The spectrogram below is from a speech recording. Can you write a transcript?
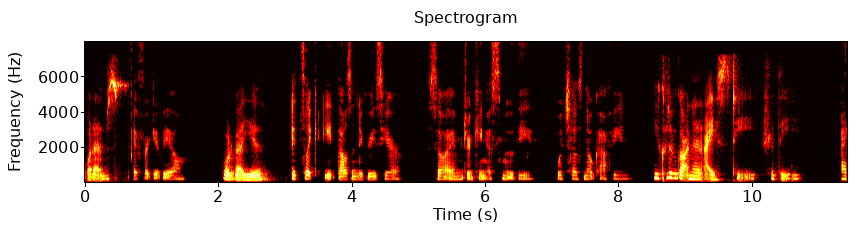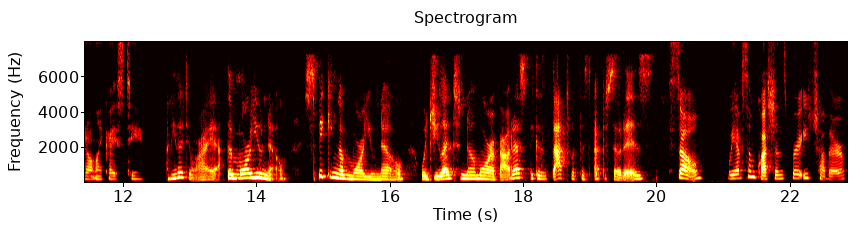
Whatevs. I forgive you. What about you? It's like 8,000 degrees here, so I am drinking a smoothie, which has no caffeine. You could have gotten an iced tea, Shruti. I don't like iced tea. Neither do I. The more you know. Speaking of more you know, would you like to know more about us? Because that's what this episode is. So, we have some questions for each other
